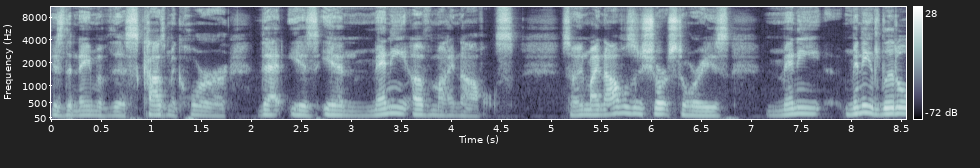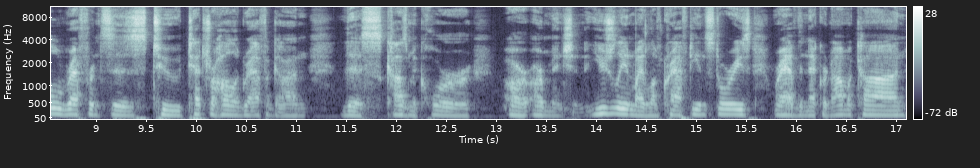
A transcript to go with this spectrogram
is the name of this cosmic horror that is in many of my novels. So in my novels and short stories, many many little references to Tetraholographagon, this cosmic horror, are, are mentioned. Usually in my Lovecraftian stories, where I have the Necronomicon,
